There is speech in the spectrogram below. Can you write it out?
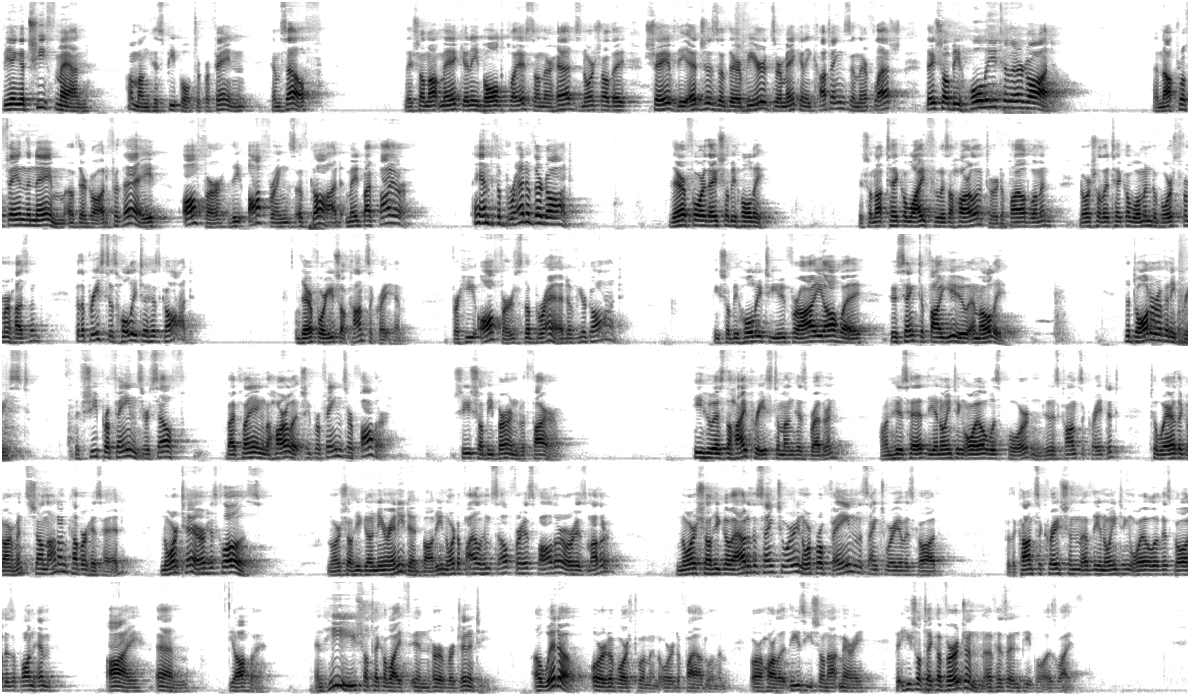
being a chief man among his people to profane himself. They shall not make any bald place on their heads, nor shall they shave the edges of their beards or make any cuttings in their flesh. They shall be holy to their God and not profane the name of their God, for they offer the offerings of God made by fire and the bread of their God. Therefore they shall be holy. They shall not take a wife who is a harlot or a defiled woman, nor shall they take a woman divorced from her husband, for the priest is holy to his God. Therefore you shall consecrate him, for he offers the bread of your God. He shall be holy to you, for I, Yahweh, who sanctify you, am holy. The daughter of any priest, if she profanes herself by playing the harlot, she profanes her father. She shall be burned with fire. He who is the high priest among his brethren, on whose head the anointing oil was poured, and who is consecrated to wear the garments, shall not uncover his head, nor tear his clothes nor shall he go near any dead body, nor defile himself for his father or his mother, nor shall he go out of the sanctuary, nor profane the sanctuary of his God. For the consecration of the anointing oil of his God is upon him. I am Yahweh. And he shall take a wife in her virginity, a widow, or a divorced woman, or a defiled woman, or a harlot. These he shall not marry, but he shall take a virgin of his own people as wife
